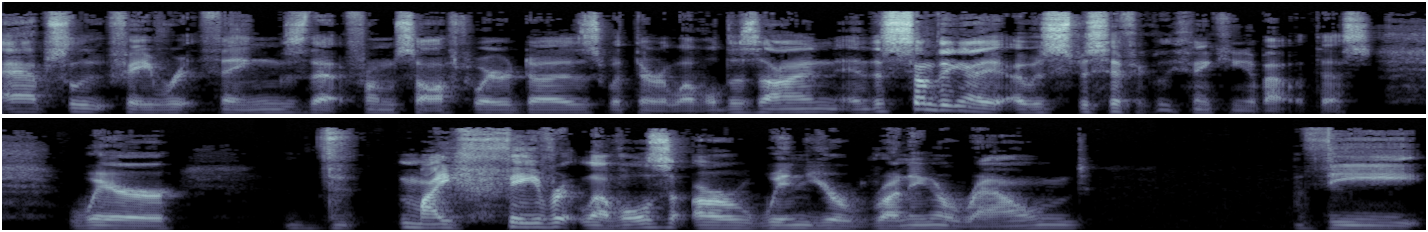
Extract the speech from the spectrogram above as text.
absolute favorite things that from software does with their level design and this is something i, I was specifically thinking about with this where th- my favorite levels are when you're running around the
